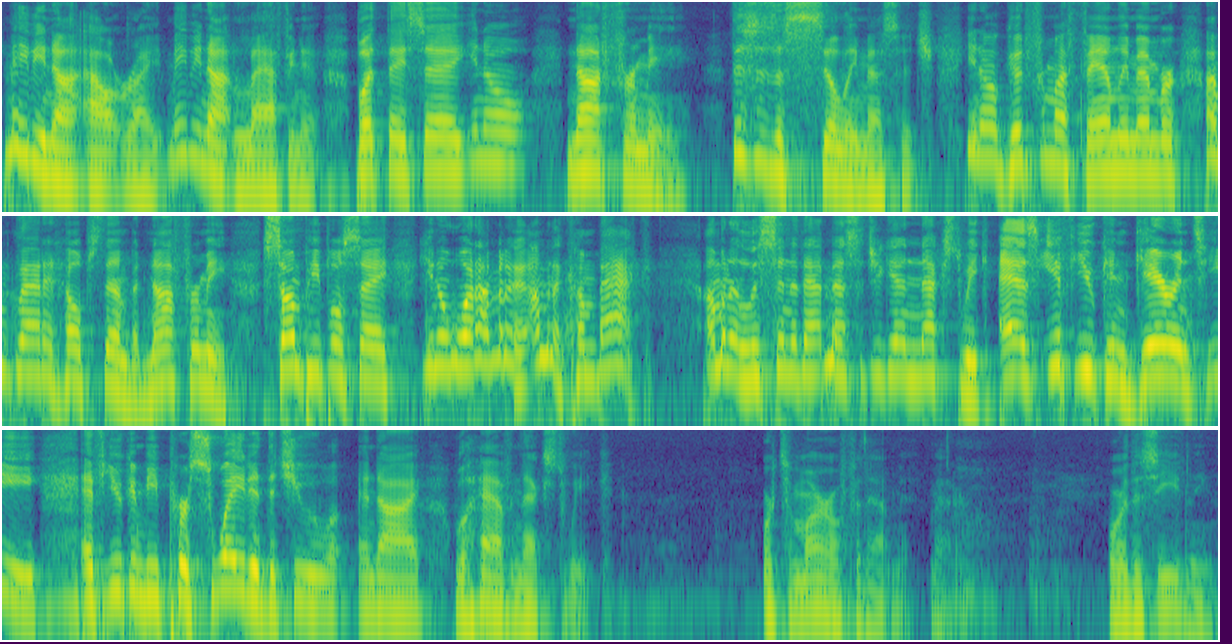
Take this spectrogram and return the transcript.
Maybe not outright, maybe not laughing it, but they say, you know, not for me. This is a silly message. You know, good for my family member. I'm glad it helps them, but not for me. Some people say, you know what, I'm going to I'm going to come back. I'm going to listen to that message again next week, as if you can guarantee, if you can be persuaded that you and I will have next week, or tomorrow for that matter, or this evening.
